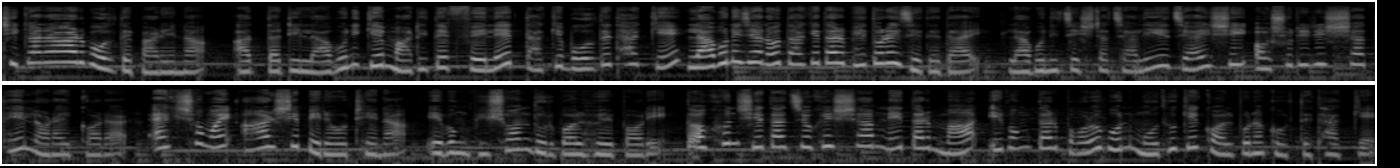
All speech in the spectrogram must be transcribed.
ঠিকানা আর বলতে পারে না। আত্মাটি লাবণীকে মাটিতে ফেলে তাকে বলতে থাকে, লাবণী যেন তাকে তার ভেতরে যেতে দেয়। লাবণী চেষ্টা চালিয়ে যায় সেই অশরীরের সাথে লড়াই করার। এক সময় আর সে পেরে ওঠে না এবং ভীষণ দুর্বল হয়ে পড়ে। তখন সে তার চোখের সামনে তার মা এবং তার বড় বোন মধুকে কল্পনা করতে থাকে।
